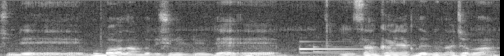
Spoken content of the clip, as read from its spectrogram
Şimdi e, bu bağlamda düşünüldüğünde e, insan kaynaklarının acaba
